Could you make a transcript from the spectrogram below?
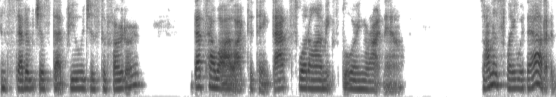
instead of just that view of just the photo? That's how I like to think. That's what I'm exploring right now. So, honestly, without it,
